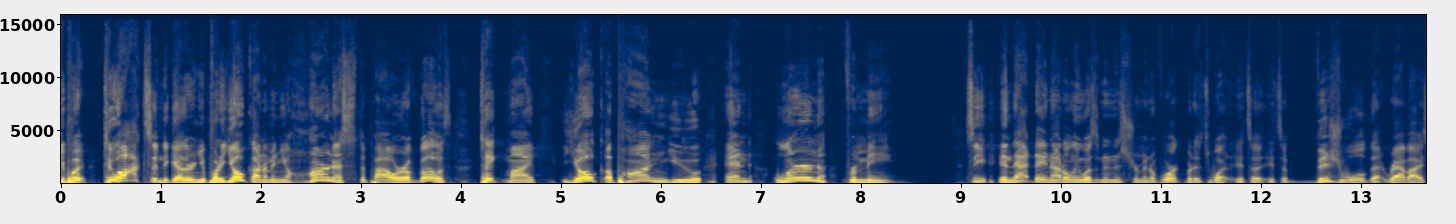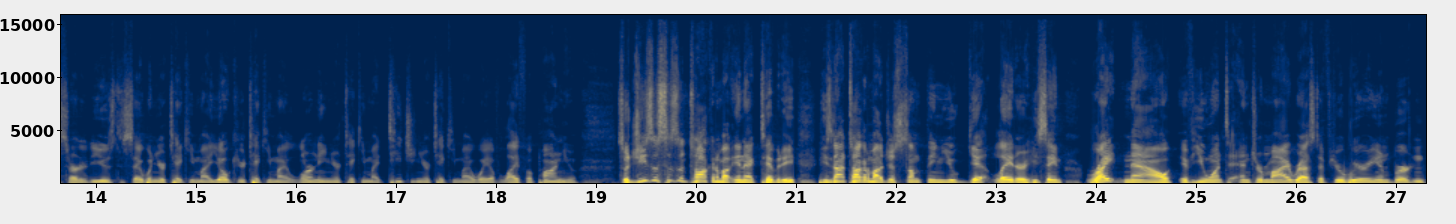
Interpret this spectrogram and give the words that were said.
You put two oxen together and you put a yoke on them and you harness the power of both. Take my yoke upon you and learn from me. See, in that day, not only was it an instrument of work, but it's what it's a it's a visual that rabbis started to use to say, when you're taking my yoke, you're taking my learning, you're taking my teaching, you're taking my way of life upon you. So Jesus isn't talking about inactivity. He's not talking about just something you get later. He's saying, right now, if you want to enter my rest, if you're weary and burdened,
